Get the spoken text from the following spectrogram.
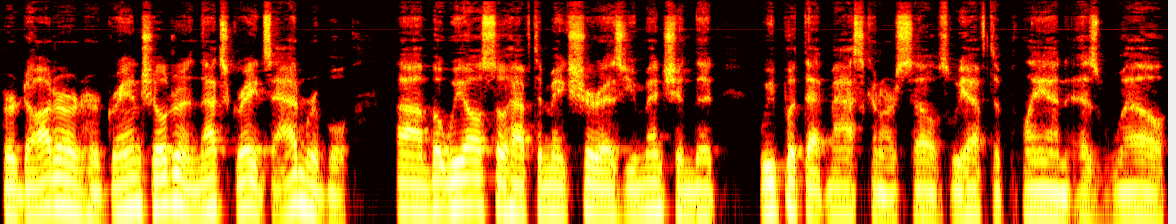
her daughter and her grandchildren, and that's great. It's admirable. Um, but we also have to make sure, as you mentioned, that we put that mask on ourselves. We have to plan as well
